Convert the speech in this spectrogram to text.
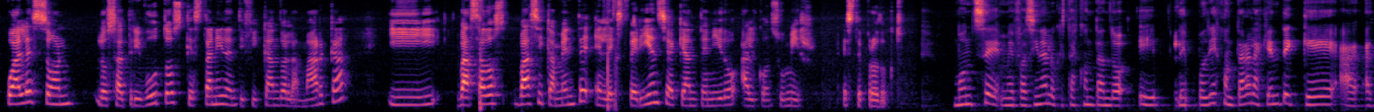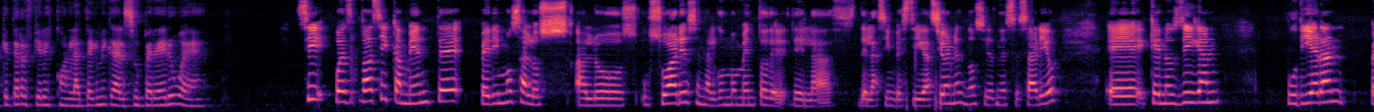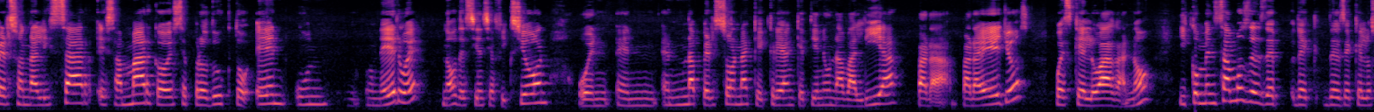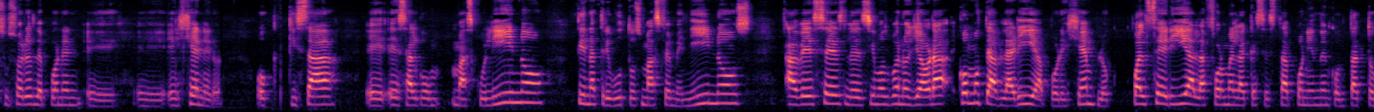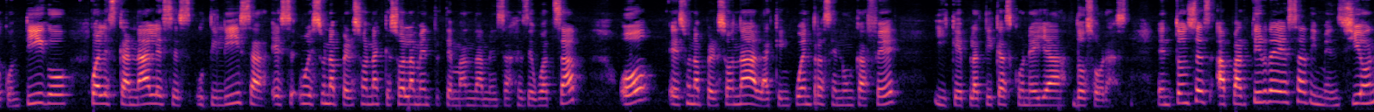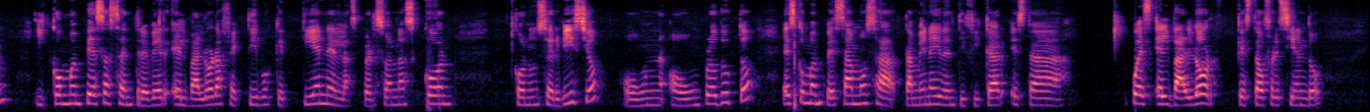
cuáles son los atributos que están identificando a la marca y basados básicamente en la experiencia que han tenido al consumir este producto. Montse, me fascina lo que estás contando. Eh, ¿Les podrías contar a la gente qué, a, qué te refieres con la técnica del superhéroe? Sí, pues básicamente pedimos a los, a los usuarios en algún momento de, las, de las investigaciones, ¿no? si es necesario, eh, que nos digan, pudieran personalizar esa marca o ese producto en un, héroe ¿no? de ciencia ficción o en, una persona que crean que tiene una valía para, ellos, pues que lo hagan, ¿no? Y comenzamos desde, desde que los usuarios le ponen eh, eh, el género, o quizá eh, es algo masculino, tiene atributos más femeninos. A veces le decimos, bueno, y ahora, ¿cómo te hablaría, por ejemplo? ¿Cuál sería la forma en la que se está poniendo en contacto contigo? ¿Cuáles canales utiliza? ¿Es, ¿Es una persona que solamente te manda mensajes de WhatsApp? ¿O es una persona a la que encuentras en un café y que platicas con ella dos horas? Entonces, a partir de esa dimensión y cómo empiezas a entrever el valor afectivo que tienen las personas con con un servicio o un, o un producto, es como empezamos a también a identificar esta, pues el valor que está ofreciendo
